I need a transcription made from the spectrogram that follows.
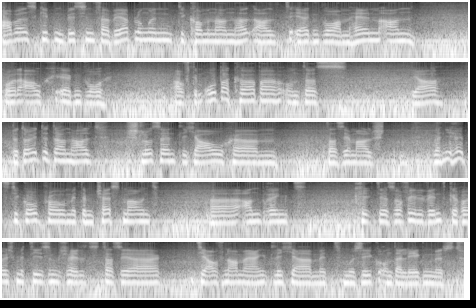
aber es gibt ein bisschen Verwerbelungen, die kommen dann halt, halt irgendwo am Helm an oder auch irgendwo auf dem Oberkörper und das ja, bedeutet dann halt schlussendlich auch, ähm, dass ihr mal, wenn ihr jetzt die GoPro mit dem Chest Mount äh, anbringt, kriegt ihr so viel Windgeräusch mit diesem Schild, dass ihr die Aufnahme eigentlich äh, mit Musik unterlegen müsst.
